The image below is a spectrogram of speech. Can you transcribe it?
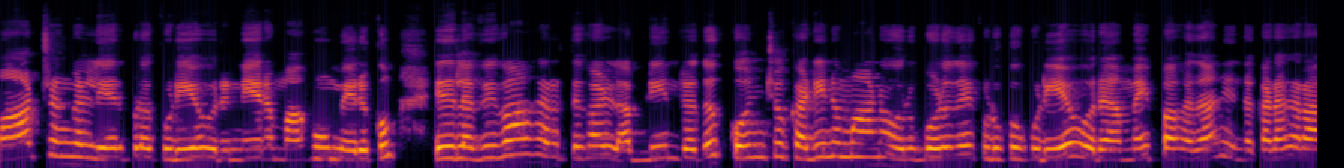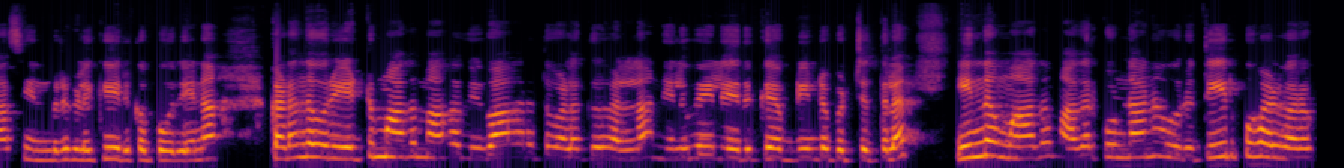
மா மாற்றங்கள் ஏற்படக்கூடிய ஒரு நேரமாகவும் இருக்கும். இதுல விவாகரத்துகள் அப்படின்றது கொஞ்சம் கடினமான ஒரு பொழுதை கொடுக்கக்கூடிய ஒரு அமைப்பாக தான் இந்த கடகராசி என்பர்களுக்கு இருக்க போகுது. ஏன்னா கடந்த ஒரு எட்டு மாதமாக விவாகரத்து வழக்குகள்லாம் நிலுவையில இருக்கு அப்படின்ற பட்சத்துல இந்த மாதம் அதற்குண்டான ஒரு தீர்ப்புகள் வரக்கூடிய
